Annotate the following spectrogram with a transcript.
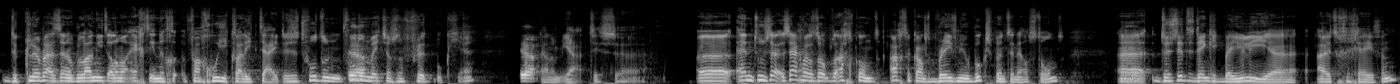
de kleurplaten zijn ook lang niet allemaal echt in de, van goede kwaliteit. Dus het voelde, voelde Ja. een beetje als een flutboekje. Ja. Kan hem- ja, het is... eh, eh, en toen za- zagen we dat er op de achterkant, achterkant bravenewbooks.nl stond. Eh, Dus dit is denk ik bij jullie eh, uitgegeven.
